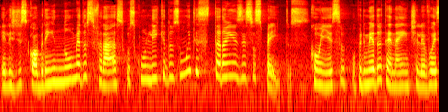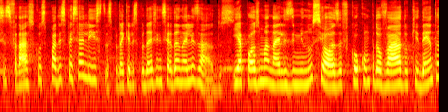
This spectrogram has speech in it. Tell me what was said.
eles descobrem inúmeros frascos com líquidos muito estranhos e suspeitos. Com isso, o primeiro-tenente levou esses frascos para especialistas, para que eles pudessem ser analisados. E após uma análise minuciosa, ficou comprovado que dentro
